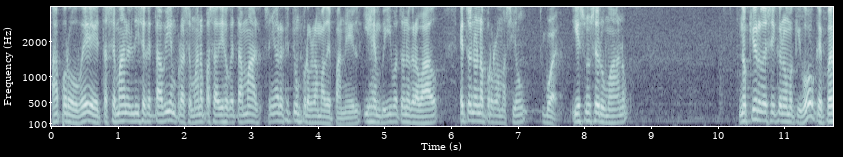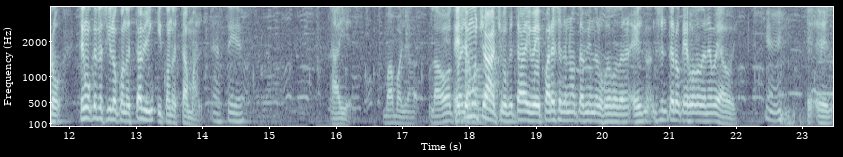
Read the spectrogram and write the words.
ah, pero ve, esta semana él dice que está bien, pero la semana pasada dijo que está mal. Señores, que este es un programa de panel y es en vivo, esto no es grabado. Esto no es una programación Bueno. y es un ser humano. No quiero decir que no me equivoque, pero tengo que decirlo cuando está bien y cuando está mal. Así es. Ahí es. Vamos allá. La otra Este llamada. muchacho que está ahí, ve, parece que no está viendo los juegos de él no se enteró que hay juego de NBA hoy. ¿Quién? El, el-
